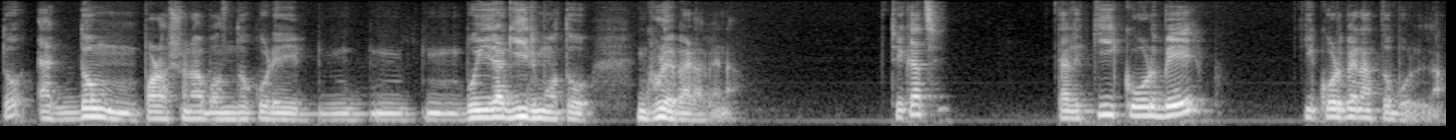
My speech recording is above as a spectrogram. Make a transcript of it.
তো একদম পড়াশোনা বন্ধ করে বৈরাগীর মতো ঘুরে বেড়াবে না। ঠিক আছে? তাহলে কি করবে? কি করবে না তো বললাম।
